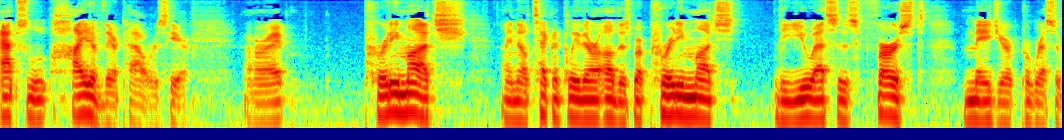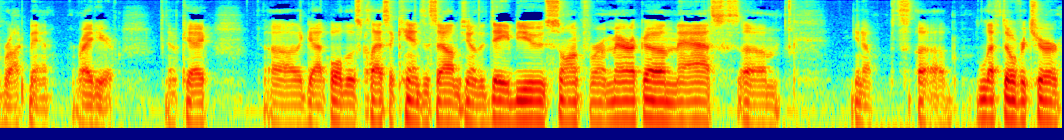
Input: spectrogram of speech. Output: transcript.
absolute height of their powers here. All right pretty much, I know technically there are others, but pretty much the U.S.'s first major progressive rock band right here. Okay. Uh, got all those classic Kansas albums, you know, the debut, Song for America, Masks, um, you know, uh, Leftoverture,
